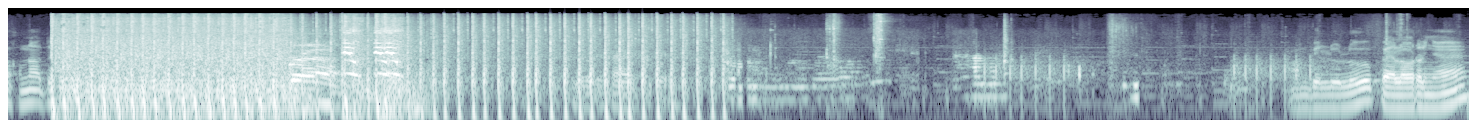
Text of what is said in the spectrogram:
Wah kena tuh. Ambil dulu pelornya.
